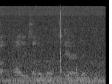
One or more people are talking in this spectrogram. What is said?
what all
